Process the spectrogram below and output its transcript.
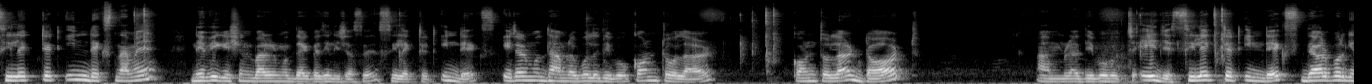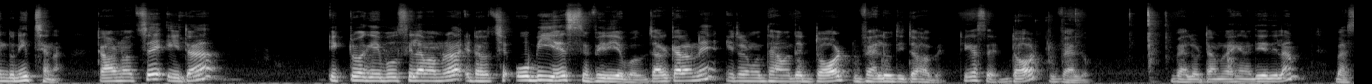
সিলেক্টেড ইন্ডেক্স নামে নেভিগেশন বারের মধ্যে একটা জিনিস আছে সিলেক্টেড ইন্ডেক্স এটার মধ্যে আমরা বলে দিব কন্ট্রোলার কন্ট্রোলার ডট আমরা দিব হচ্ছে এই যে সিলেক্টেড ইন্ডেক্স দেওয়ার পর কিন্তু নিচ্ছে না। কারণ হচ্ছে এটা একটু আগেই বলছিলাম আমরা, এটা হচ্ছে ওবিএস ভেরিয়েবল যার কারণে এটার মধ্যে আমাদের ডট ভ্যালু দিতে হবে, ঠিক আছে? ডট ভ্যালু ভ্যালুটা আমরা এখানে দিয়ে দিলাম, ব্যাস,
